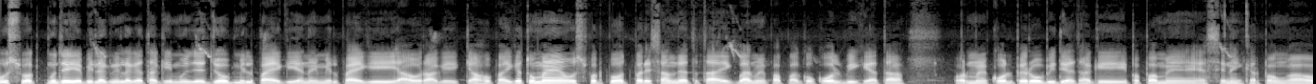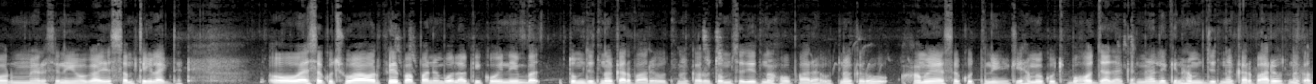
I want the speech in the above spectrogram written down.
उस वक्त मुझे ये भी लगने लगा था कि मुझे जॉब मिल पाएगी या नहीं मिल पाएगी और आगे क्या हो पाएगा। तो मैं उस वक्त बहुत परेशान रहता था। एक बार मैं पापा को कॉल भी किया था और मैं कॉल पे रो भी दिया था कि पापा मैं ऐसे नहीं कर पाऊँगा और मेरे से नहीं होगा, ये समथिंग लाइक दैट और ऐसा कुछ हुआ और फिर पापा ने बोला कि कोई नहीं बस तुम जितना कर पा रहे हो उतना करो, तुमसे जितना हो पा रहा है उतना करो। हमें ऐसा कुछ नहीं है कि हमें कुछ बहुत ज़्यादा करना है, लेकिन हम जितना कर पा रहे हो उतना करो।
